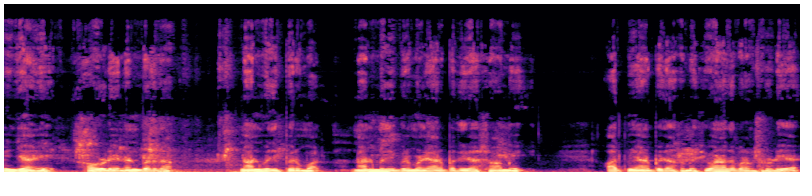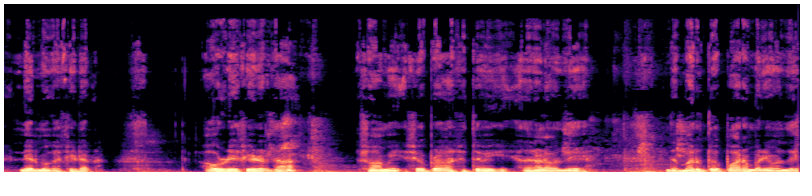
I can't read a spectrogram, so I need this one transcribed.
விஞ்ஞானி. அவருடைய நண்பர் தான் நான்மதி பெருமாள். நான்மதி பெருமாள் யார் பார்த்தீங்கன்னா சுவாமி. ஆத்ம ஞானபிதா சுவாமி. சிவானந்த பரமசருடைய நேர்முக சீடர். அவருடைய சீடர் தான் சுவாமி சிவபிரகாஷ் சித்தவேகி. அதனால் வந்து இந்த மருத்துவ பாரம்பரியம் வந்து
